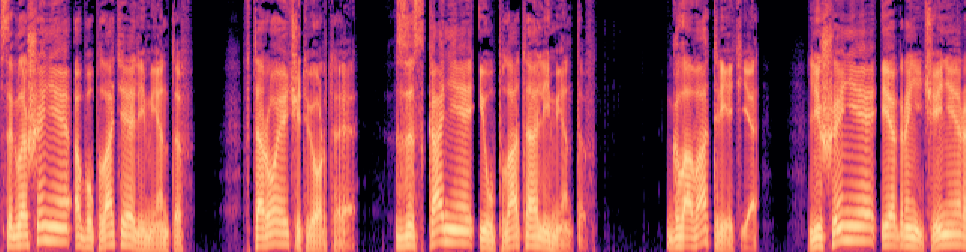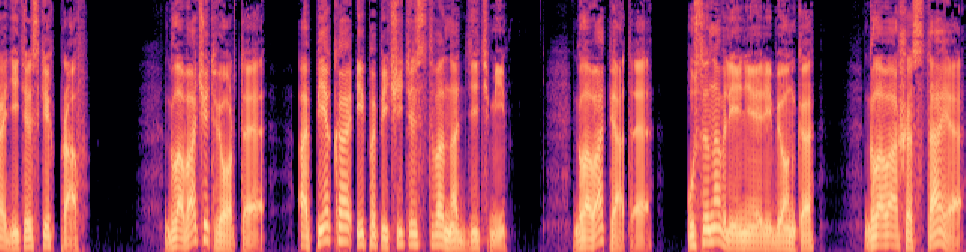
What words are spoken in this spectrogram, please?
Соглашение об уплате алиментов. Второе, четвертое. Взыскание и уплата алиментов. Глава третья. Лишение и ограничение родительских прав. Глава четвертая. Опека и попечительство над детьми. Глава пятая. Усыновление ребенка. Глава шестая.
